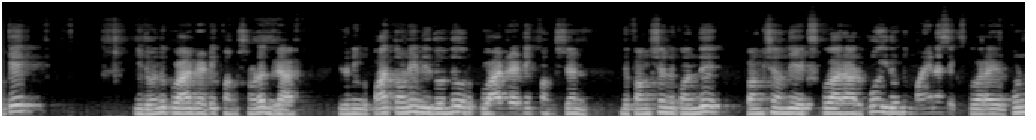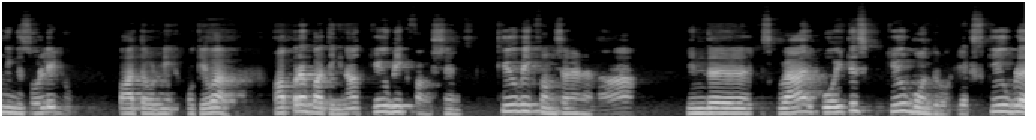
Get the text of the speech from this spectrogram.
ஓகே இது வந்து குவாட்ரேட்டிக் ஃபங்க்ஷனோட கிராஃப் இது நீங்கள் பார்த்தோன்னே இது வந்து ஒரு குவாட்ரேட்டிக் ஃபங்க்ஷன் இந்த ஃபங்க்ஷனுக்கு வந்து ஃபங்க்ஷன் வந்து எக்ஸ் ஸ்கொயராக இருக்கும் இது வந்து மைனஸ் எக்ஸ் ஸ்கொயராக இருக்கும்னு நீங்கள் சொல்லிடணும். பார்த்த உடனே ஓகேவா அப்புறம் பார்த்தீங்கன்னா கியூபிக் ஃபங்க்ஷன் கியூபிக் ஃபங்க்ஷன் என்னென்னா இந்த ஸ்கொயர் போயிட்டு கியூப் வந்துடும் எக்ஸ் கியூபில்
